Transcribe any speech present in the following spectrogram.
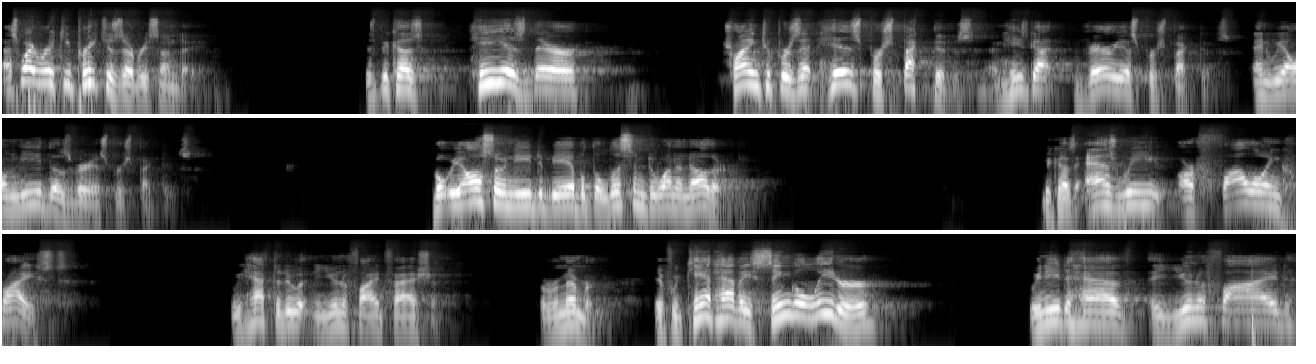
That's why Ricky preaches every Sunday, is because he is there trying to present his perspectives, and he's got various perspectives, and we all need those various perspectives. But we also need to be able to listen to one another. Because as we are following Christ, we have to do it in a unified fashion. But remember, if we can't have a single leader, we need to have a unified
